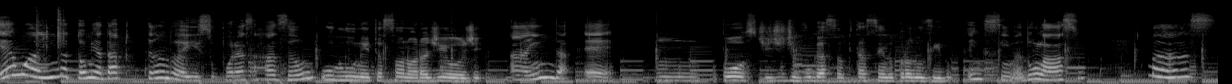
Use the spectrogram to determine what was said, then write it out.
Eu ainda estou me adaptando a isso, por essa razão, o Luneta Sonora de hoje ainda é um post de divulgação que está sendo produzido em cima do laço, mas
